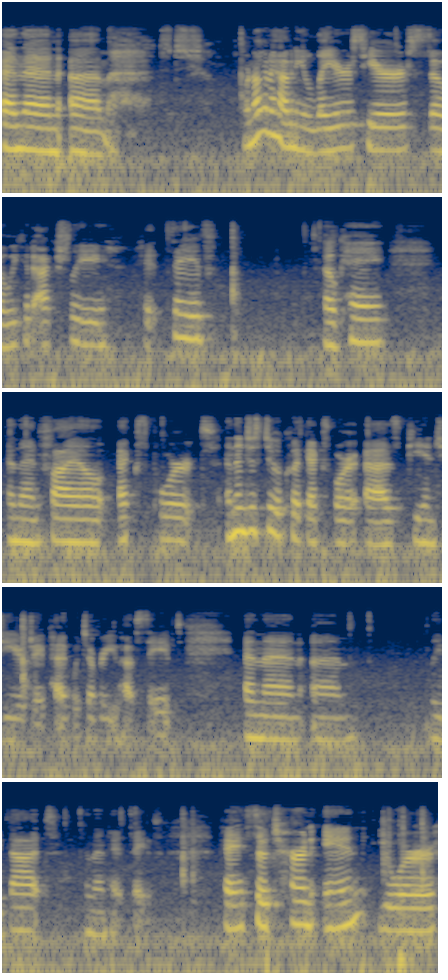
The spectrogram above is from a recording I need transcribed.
And then um, we're not going to have any layers here, so we could actually hit save. Okay. And then file, export, and then just do a quick export as PNG or JPEG, whichever you have saved. And then um, leave that and then hit save. Okay, so turn in your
